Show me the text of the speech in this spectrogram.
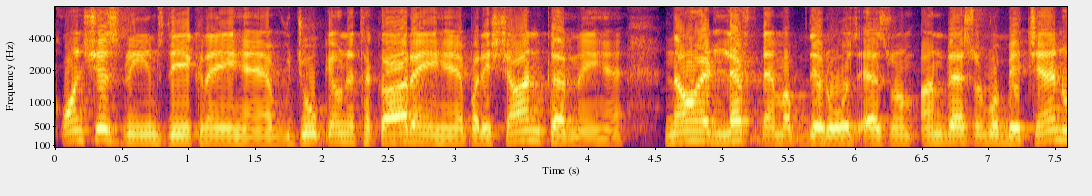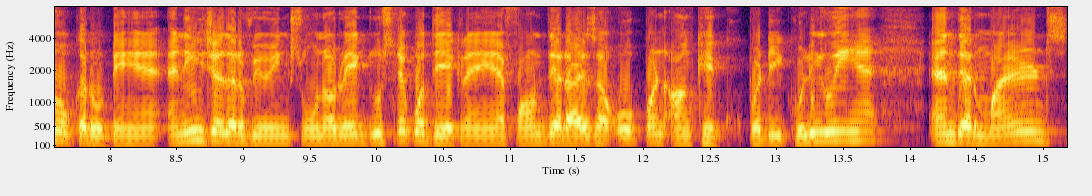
कॉन्शियस ड्रीम्स देख रहे हैं, जो कि उन्हें थका रहे हैं, परेशान कर रहे हैं now had left them up they rose as from unrest और वो बेचैन होकर उठे हैं and each other viewing soon और एक दूसरे को देख रहे हैं found their eyes are open आँखें फटी खुली हुई हैं and their minds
